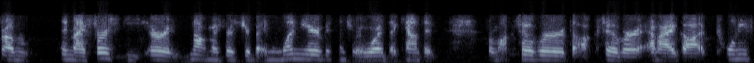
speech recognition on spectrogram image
from in my first year, or not my first year, but in one year of Essential Rewards, I counted from October to October, and I got twenty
